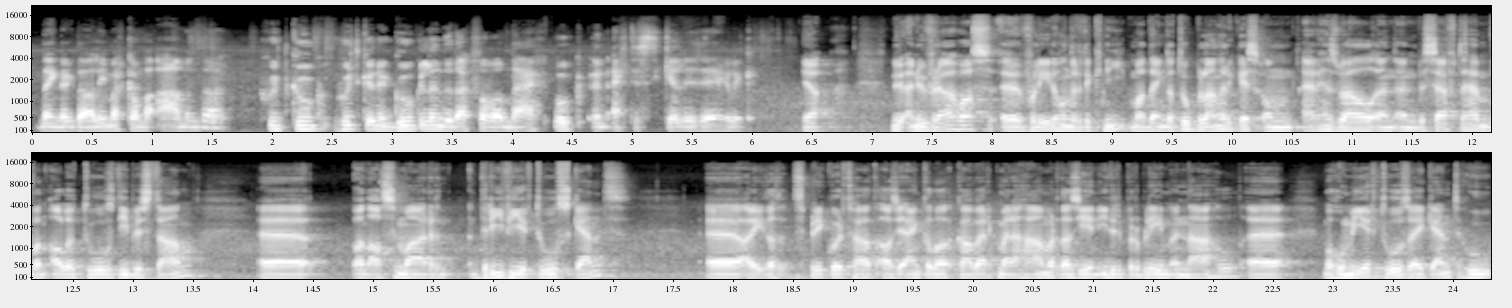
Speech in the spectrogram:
denk dat ik dat alleen maar kan beamen. Dat goed, goed kunnen googlen de dag van vandaag ook een echte skill is eigenlijk. Ja, nu, en uw vraag was uh, volledig onder de knie, maar ik denk dat het ook belangrijk is om ergens wel een, een besef te hebben van alle tools die bestaan. Uh, want als je maar drie, vier tools kent, uh, allee, dat het spreekwoord gaat, als je enkel kan werken met een hamer, dan zie je in ieder probleem een nagel. maar hoe meer tools je kent, hoe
